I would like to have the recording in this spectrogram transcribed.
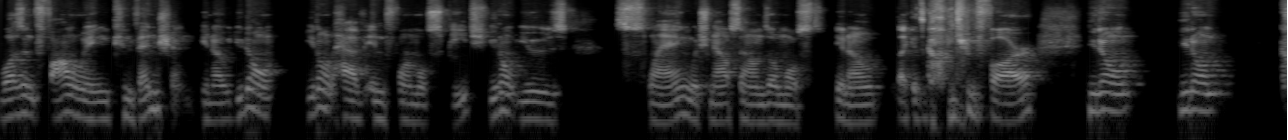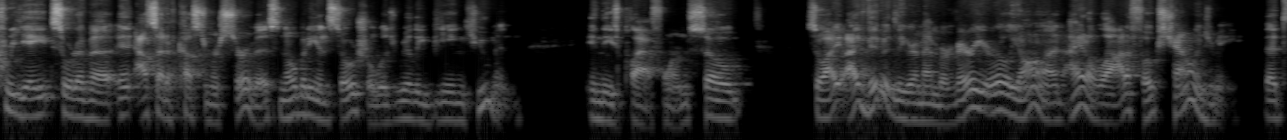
wasn't following convention. You know, you don't you don't have informal speech. You don't use slang, which now sounds almost, you know, like it's gone too far. You don't you don't create sort of a outside of customer service, nobody in social was really being human in these platforms. So, so I, I vividly remember very early on, I had a lot of folks challenge me that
